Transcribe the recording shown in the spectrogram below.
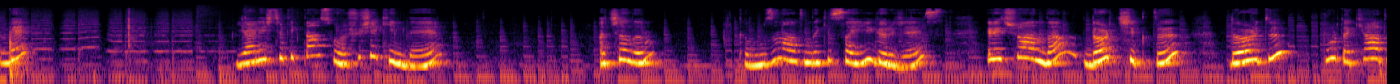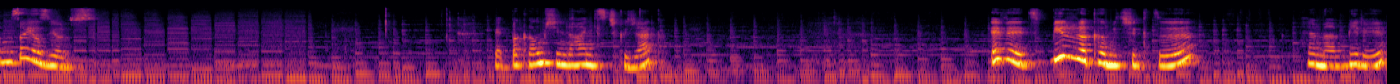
Ve yerleştirdikten sonra şu şekilde açalım. Kabımızın altındaki sayıyı göreceğiz. Evet şu anda 4 çıktı. 4'ü burada kağıdımıza yazıyoruz. Evet bakalım şimdi hangisi çıkacak? Evet bir rakamı çıktı. Hemen biri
